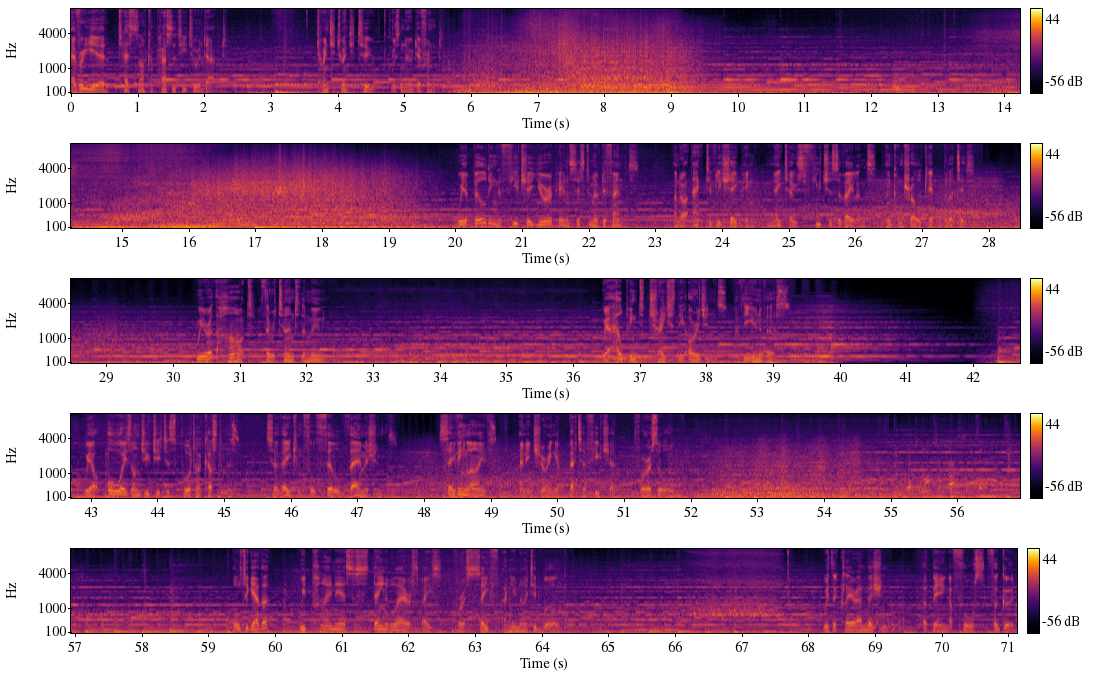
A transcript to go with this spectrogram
Every year tests our capacity to adapt. 2022 was no different. We are building the future European system of defence and are actively shaping NATO's future surveillance and control capabilities. We are at the heart of the return to the moon. We are helping to trace the origins of the universe. We are always on duty to support our customers so they can fulfill their missions, saving lives and ensuring a better future for us all. Altogether, we pioneer sustainable aerospace for a safe and united world. With the clear ambition of being a force for good.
